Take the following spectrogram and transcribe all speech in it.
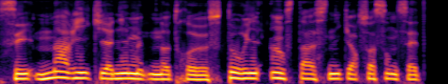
c'est Marie qui anime notre story Insta Sneaker67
